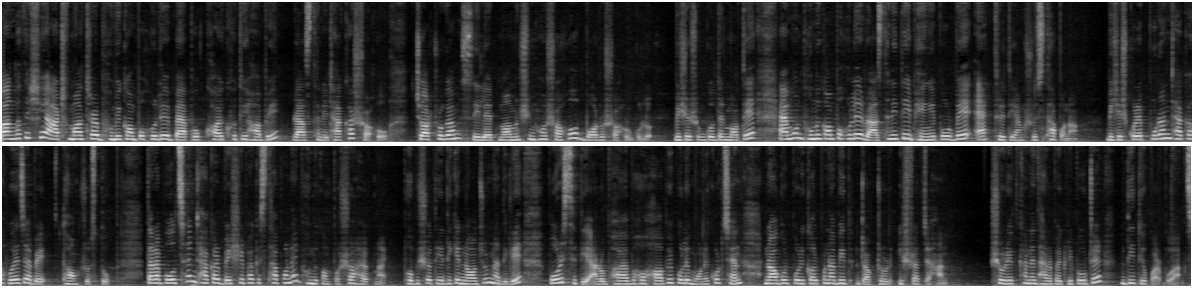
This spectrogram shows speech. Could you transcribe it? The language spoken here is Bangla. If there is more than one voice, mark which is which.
Speaker 1: বাংলাদেশে আট মাত্রার ভূমিকম্প হলে ব্যাপক ক্ষয়ক্ষতি হবে রাজধানী ঢাকা সহ চট্টগ্রাম, সিলেট, ময়মনসিংহ সহ বড় শহরগুলো। বিশেষজ্ঞদের মতে, এমন ভূমিকম্প হলে রাজধানীতেই ভেঙে পড়বে এক তৃতীয়াংশ স্থাপনা। বিশেষ করে পুরান ঢাকা হয়ে যাবে ধ্বংসস্তূপ। তারা বলছেন, ঢাকার বেশিরভাগ স্থাপনায় ভূমিকম্প সহায়ক নয়। ভবিষ্যতে এদিকে নজর না দিলে পরিস্থিতি আরও ভয়াবহ হবে বলে মনে করছেন নগর পরিকল্পনাবিদ ডক্টর ইশরাত জাহান। শরীদ খানের ধারাবাহিক রিপোর্টের দ্বিতীয় পর্ব আজ।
